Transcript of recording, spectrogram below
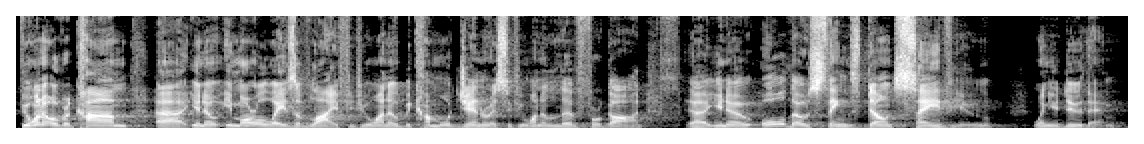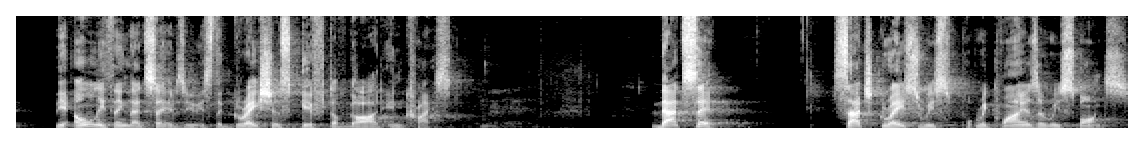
If you want to overcome, uh, you know, immoral ways of life, if you want to become more generous, if you want to live for God, uh, you know, all those things don't save you when you do them. The only thing that saves you is the gracious gift of God in Christ. That said, such grace res- requires a response.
